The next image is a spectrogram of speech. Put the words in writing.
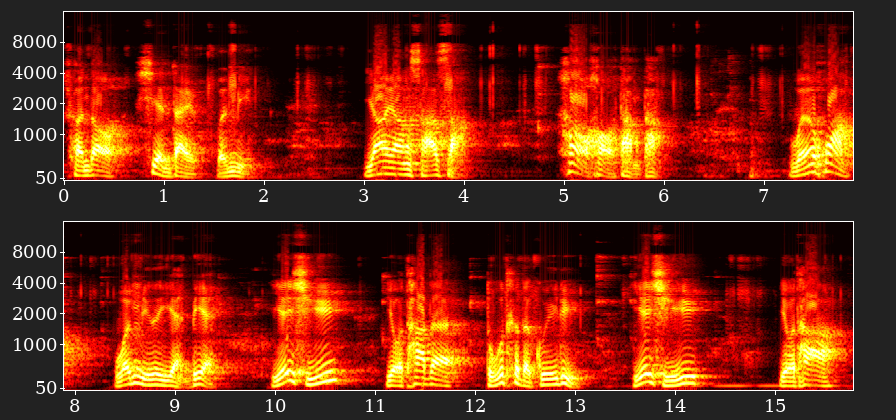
传到现代文明，洋洋洒洒，浩浩荡荡，文化文明的演变，也许有它的独特的规律，也许有它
